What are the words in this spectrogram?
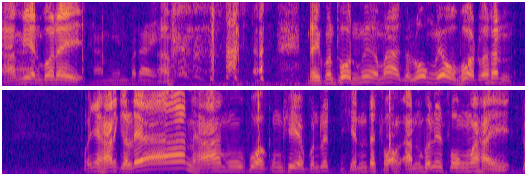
หาเมียนบ่ได้หาเมนบ่ได้หาได้คนโทษมือมากก็ลงเร็วโพดว่าท่านพญาหารก็แล่นหาหมู่พวกกรุงเทพเพิ่นเลยเห็นได้สองอันเพิ่นเลยส่งมาให้โจ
